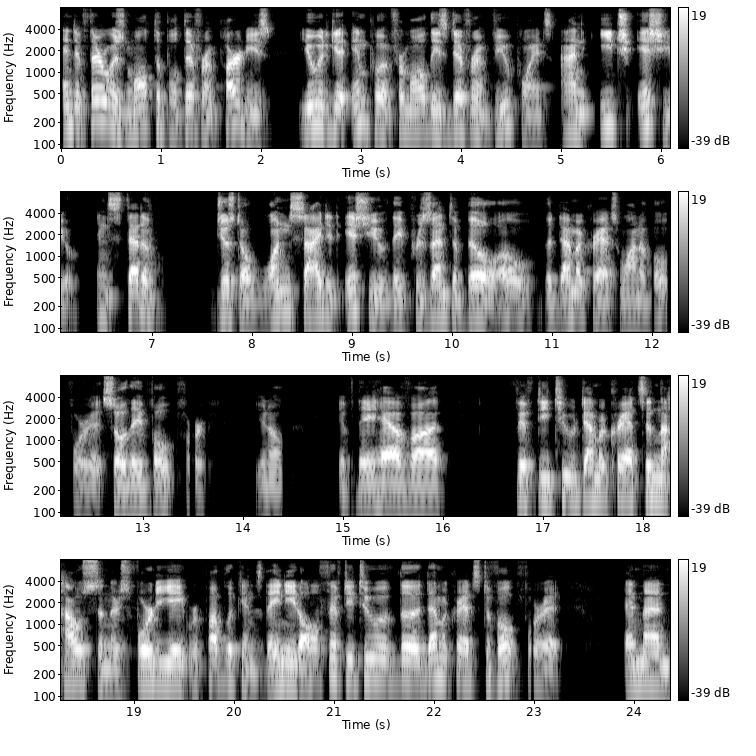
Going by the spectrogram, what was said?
And if there was multiple different parties, you would get input from all these different viewpoints on each issue instead of just a one sided issue. They present a bill. Oh, the Democrats want to vote for it. So they vote for, you know, if they have uh, 52 Democrats in the House and there's 48 Republicans, they need all 52 of the Democrats to vote for it. And then,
